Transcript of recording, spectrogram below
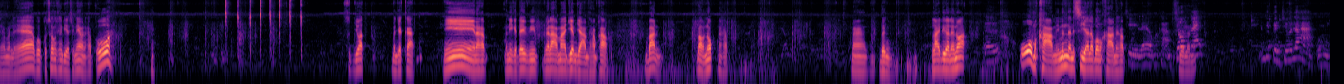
ล้วมาแล้วพบกับช่องเชียงเดียวชาแนลนะครับ โอ้ สุดยอดบรรยากาศ นี่นะครับวันนี้ก็ได้มีเวลามาเยี่ยมยามทำข้าว บ้านเบ่านกนะครับ มาเบิ่งรายเดือนแล้วเนาะเออโอ้มะขามนี่มันอันเสียแล้วบ่มะขามไหมครับฉี่แล้วมะขามเสีส้ยมแล้วไหมนะมันจะเป็นเชื้อราพวกนี้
